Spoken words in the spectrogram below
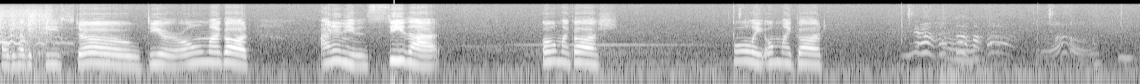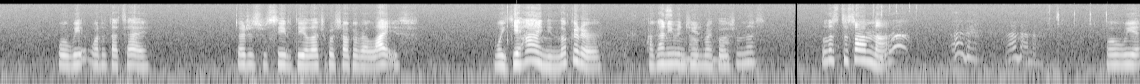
Oh, we have a keystone. Oh, dear. Oh, my God. I didn't even see that. Oh, my gosh. Holy, oh, my God. Well, we, what did that say? I just received the electrical shock of her life. Well, yeah, I mean, look at her. I can't even change my clothes from this. Well, let's disarm that. Well, we...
